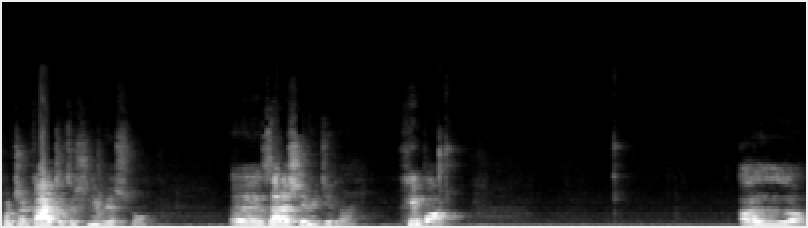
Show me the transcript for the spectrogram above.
Poczekajcie, coś nie wyszło. E, zaraz się widzimy. Chyba. Allo.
